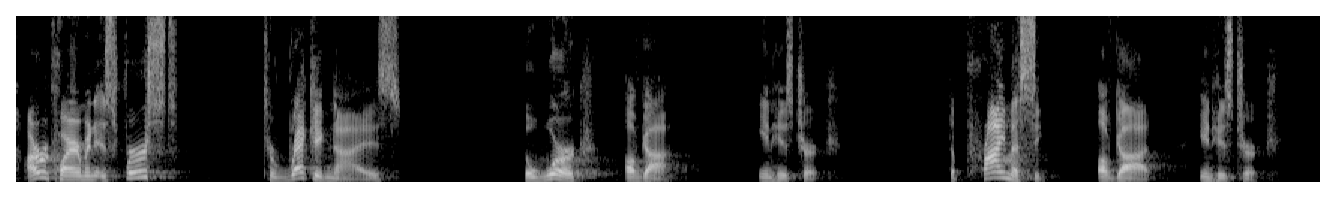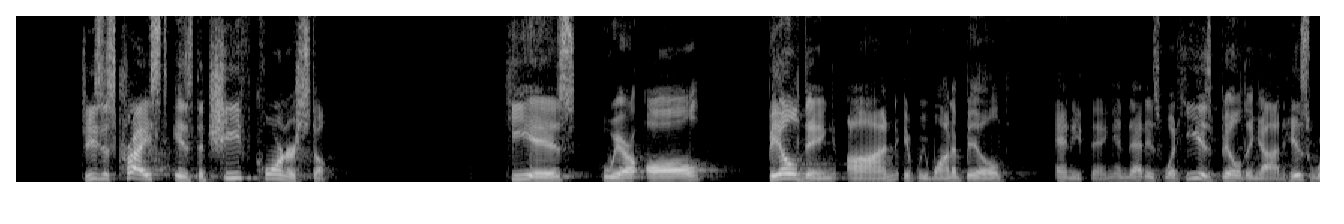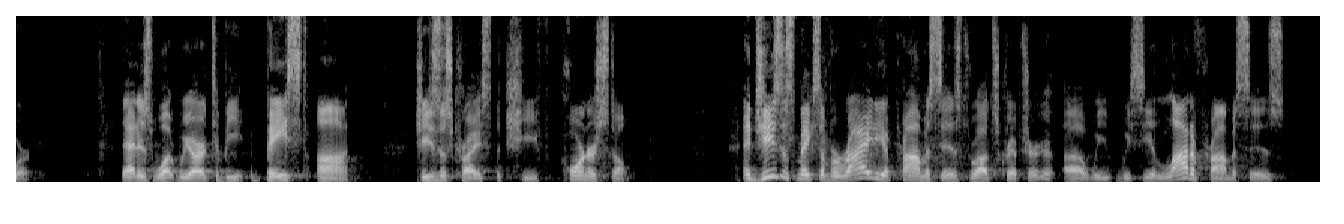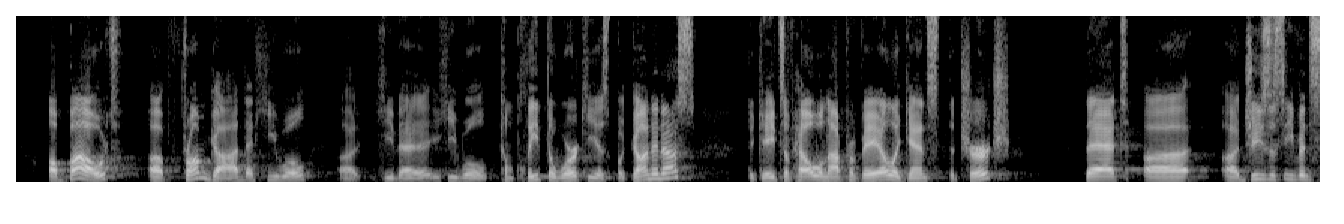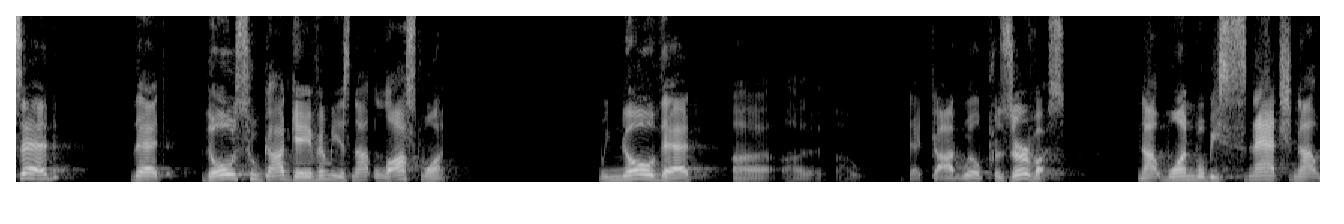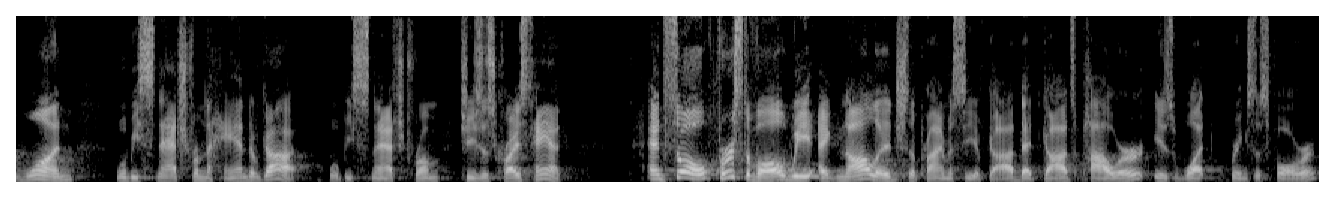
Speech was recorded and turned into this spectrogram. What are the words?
Our requirement is first to recognize the work of God in His church, the primacy of God in His church. Jesus Christ is the chief cornerstone. He is who we are all building on if we want to build anything, and that is what He is building on, His work. That is what we are to be based on. Jesus Christ, the chief cornerstone. And Jesus makes a variety of promises throughout Scripture. Uh, we, we see a lot of promises about, uh, from God, that He will, uh, he, that he will complete the work He has begun in us. The gates of hell will not prevail against the church. That uh, uh, Jesus even said that those who God gave Him, He has not lost one. We know that, uh, that God will preserve us. Not one will be snatched, not one will be snatched from the hand of God, will be snatched from Jesus Christ's hand. And so, first of all, we acknowledge the primacy of God, that God's power is what brings us forward,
